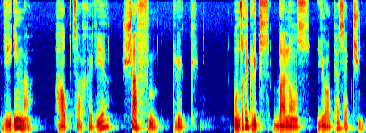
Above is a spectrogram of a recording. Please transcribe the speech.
Wie immer Hauptsache wir schaffen Glück. Unsere Glücksbalance, Your Perception.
